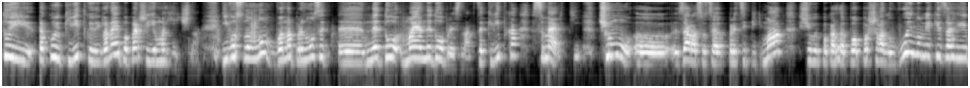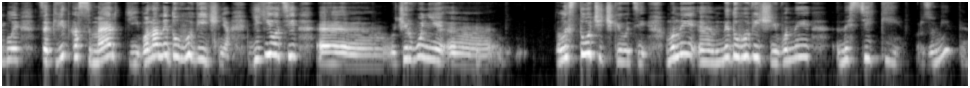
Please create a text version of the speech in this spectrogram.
тою такою квіткою, вона, по-перше, є магічна. І в основному вона приносить е, недо, має недобрий знак. Це квітка смерті. Чому зараз оце прицепіть мак, що ви показали по пошану воїнам, які загибли? Це квітка смерті, вона недовговічня. Її оці е, червоні. Е, листочечки оці, вони е, недовговічні, вони нестійкі. Розумієте?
